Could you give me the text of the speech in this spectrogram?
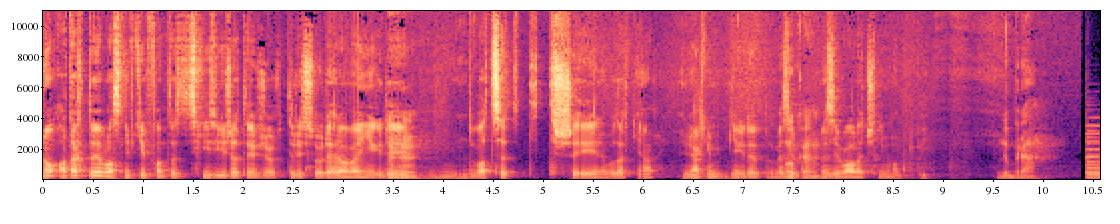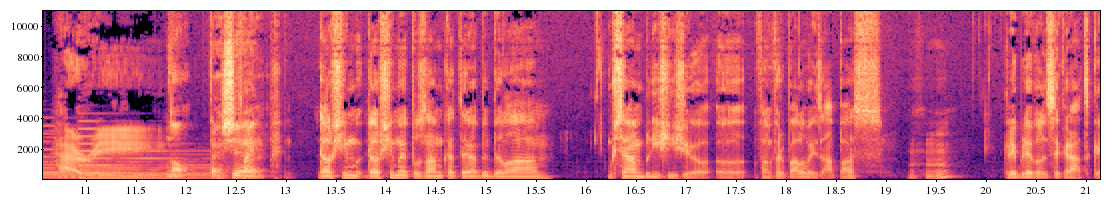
No a tak to je vlastně v těch fantastických zvířatech, že, které se odehrávají někdy mm-hmm. 23 nebo tak nějak, nějakým, někde mezi, okay. mezi válečným období. Dobrá. Harry. No, takže... Fajn. Další, další moje poznámka teda by byla, už se nám blíží, že jo, uh, fanfarpálový zápas, uh-huh. který bude velice krátký,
